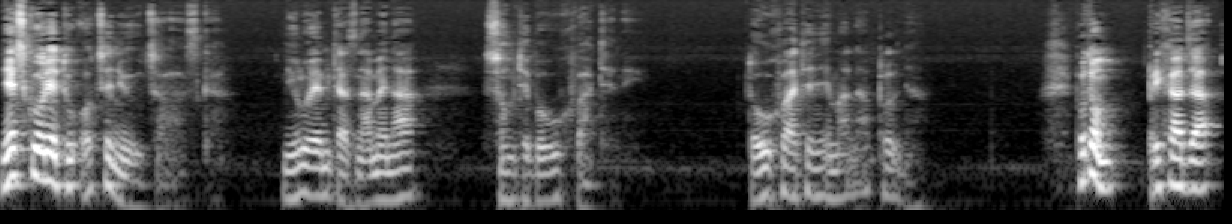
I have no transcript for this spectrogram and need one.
Neskôr je tu oceňujúca láska. Milujem ťa znamená som tebou uchvátený. To uchvátenie ma naplňa. Potom prichádza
